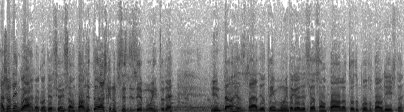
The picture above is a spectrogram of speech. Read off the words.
a Jovem Guarda aconteceu em São Paulo, então acho que não preciso dizer muito, né? Então, resultado, eu tenho muito a agradecer a São Paulo, a todo o povo paulista,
